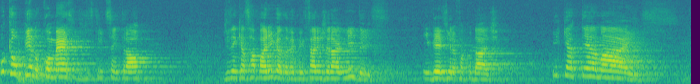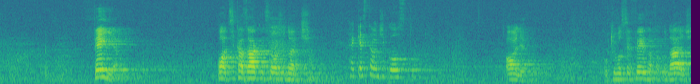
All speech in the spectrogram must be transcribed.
O que opina o comércio do Distrito Central? Dizem que as raparigas devem pensar em gerar líderes em vez de ir à faculdade. E que até a mais feia pode se casar com seu ajudante. É questão de gosto. Olha, o que você fez na faculdade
